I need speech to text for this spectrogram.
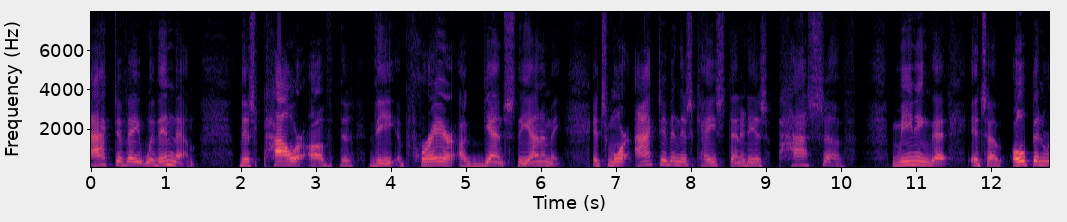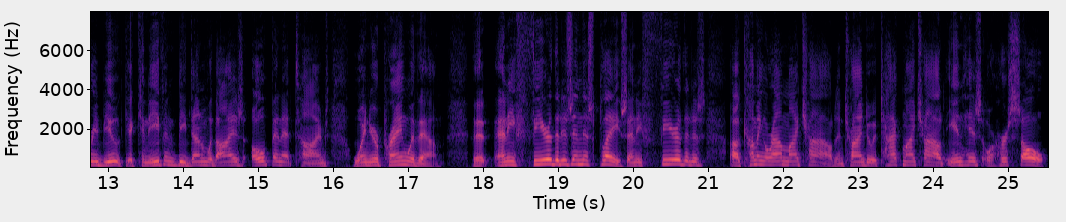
activate within them this power of the, the prayer against the enemy. It's more active in this case than it is passive, meaning that it's an open rebuke. It can even be done with eyes open at times when you're praying with them. That any fear that is in this place, any fear that is uh, coming around my child and trying to attack my child in his or her soul,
